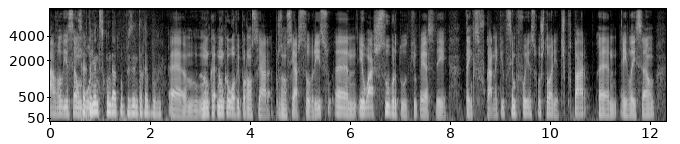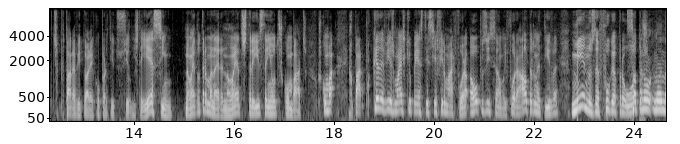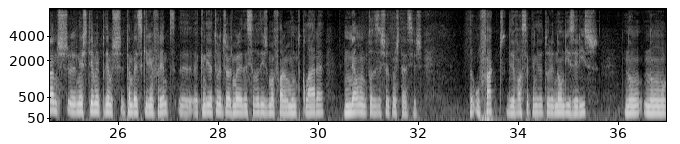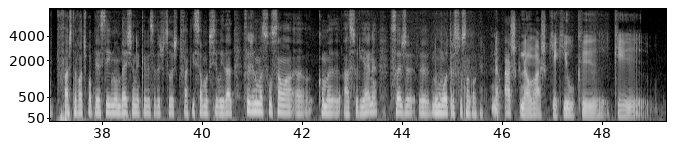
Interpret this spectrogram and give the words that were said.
a avaliação. Certamente secundado pelo Presidente da República. Um, nunca, nunca o ouvi pronunciar, pronunciar sobre isso. Um, eu acho, sobretudo, que o PSD tem que se focar naquilo que sempre foi a sua história: disputar um, a eleição, disputar a vitória com o Partido Socialista. E é assim não é de outra maneira, não é distrair-se em outros combates. Os combates, repare, por cada vez mais que o PSD se afirmar for a oposição e for a alternativa, menos a fuga para outros. Só para não, não andarmos eh, neste tema e podemos também seguir em frente, eh, a candidatura de Jorge Moreira da Silva diz de uma forma muito clara, não em todas as circunstâncias. O facto de a vossa candidatura não dizer isso não, não afasta votos para o PSD e não deixa na cabeça das pessoas que de facto isso é uma possibilidade, seja numa solução a, a, como a, a açoriana, seja uh, numa outra solução qualquer? Não, acho que não. Acho que aquilo que, que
